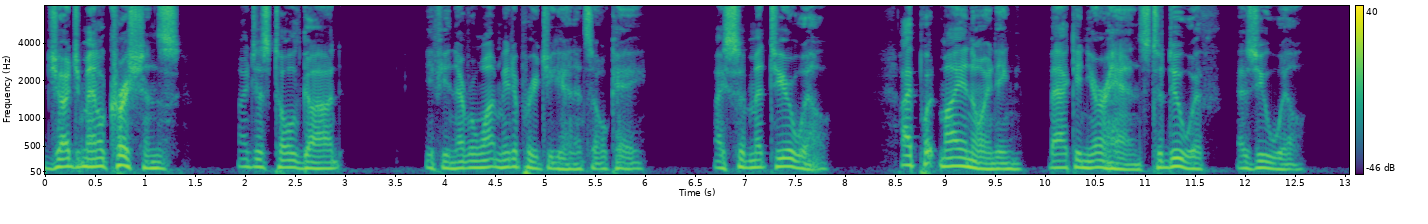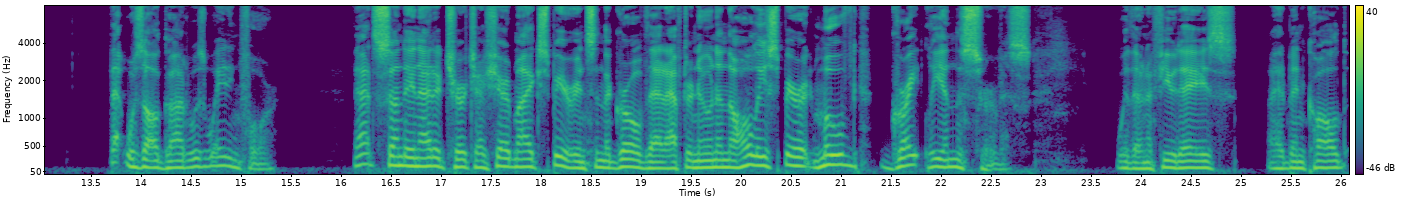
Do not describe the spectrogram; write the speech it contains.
judgmental Christians, I just told God, if you never want me to preach again, it's okay. I submit to your will. I put my anointing back in your hands to do with as you will. That was all God was waiting for. That Sunday night at church, I shared my experience in the Grove that afternoon, and the Holy Spirit moved greatly in the service. Within a few days, I had been called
